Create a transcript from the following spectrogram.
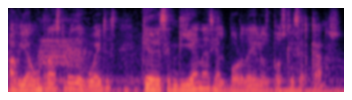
había un rastro de huellas que descendían hacia el borde de los bosques cercanos.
